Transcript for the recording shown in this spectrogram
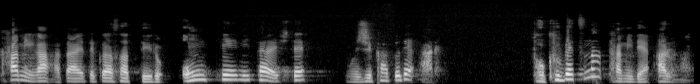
神が与えてくださっている恩恵に対して無自覚である。特別な民であるのに。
